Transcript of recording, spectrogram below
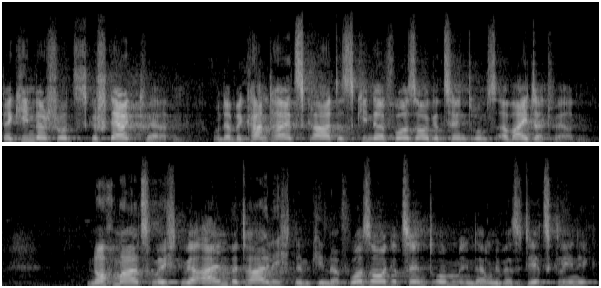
der Kinderschutz gestärkt werden und der Bekanntheitsgrad des Kindervorsorgezentrums erweitert werden. Nochmals möchten wir allen Beteiligten im Kindervorsorgezentrum, in der Universitätsklinik,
